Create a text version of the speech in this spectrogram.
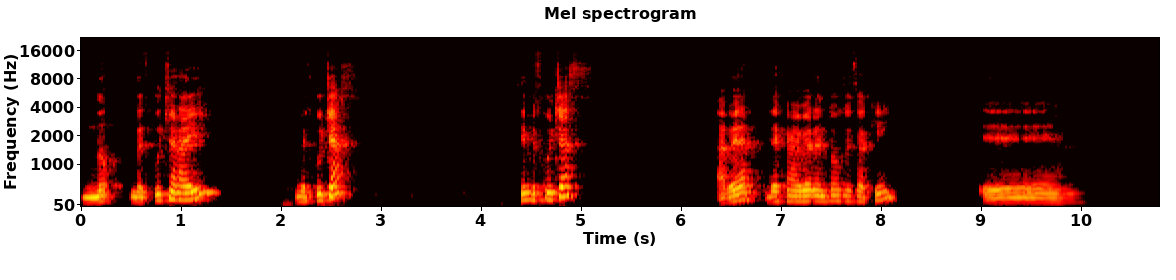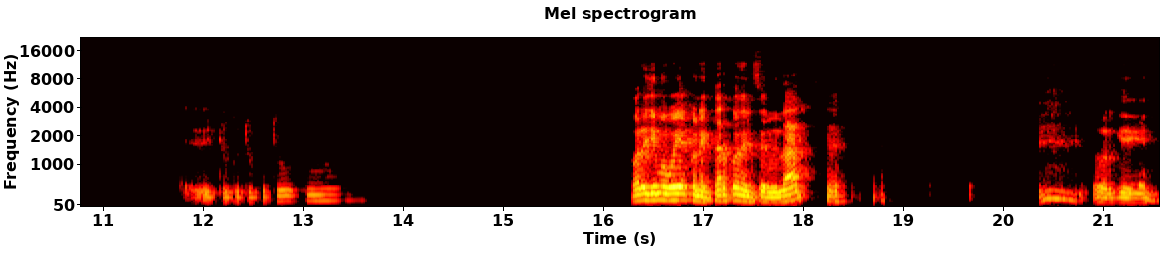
No, ¿Me escuchan ahí? ¿Me escuchas? ¿Sí me escuchas? A ver, déjame ver entonces aquí. Eh, eh, Ahora yo me voy a conectar con el celular. Porque.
